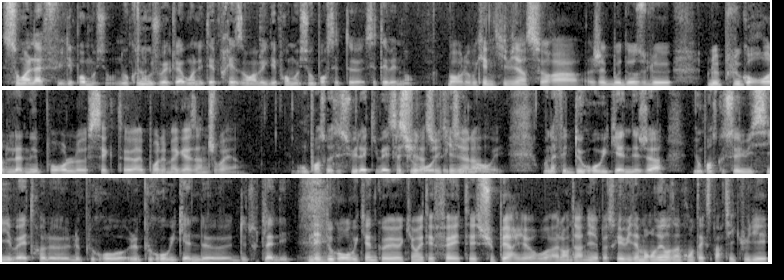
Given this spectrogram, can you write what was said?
sont à l'affût des promotions. Donc nous, au Jouet Club, on était présents avec des promotions pour cette, cet événement. Bon, le week-end qui vient sera, Jacques Baudos, le, le plus gros de l'année pour le secteur et pour les magasins de jouets. Hein. On pense que c'est celui-là qui va être le plus gros, qui vient là. On a fait deux gros week-ends déjà, mais on pense que celui-ci va être le, plus gros, le plus gros week-end de, toute l'année. Les deux gros week-ends qui ont été faits étaient supérieurs à l'an dernier, parce qu'évidemment, on est dans un contexte particulier.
